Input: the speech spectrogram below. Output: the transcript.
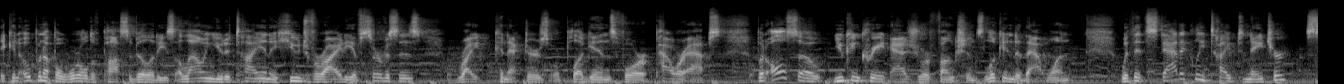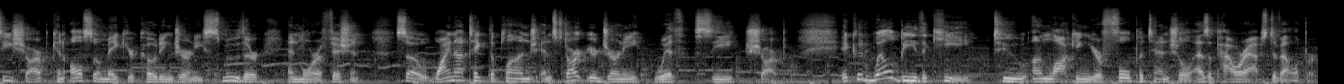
It can open up a world of possibilities, allowing you to tie in a huge variety of services, write connectors or plugins for Power Apps, but also you can create Azure functions. Look into that one. With its statically typed nature, C Sharp can also make your coding journey smoother and more efficient. So why not take the plunge and start your journey with C Sharp? It could well be the key to unlocking your full potential as a Power Apps developer.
